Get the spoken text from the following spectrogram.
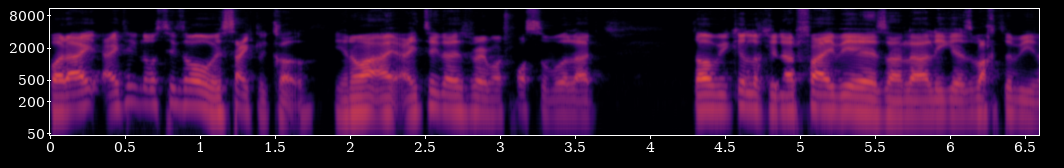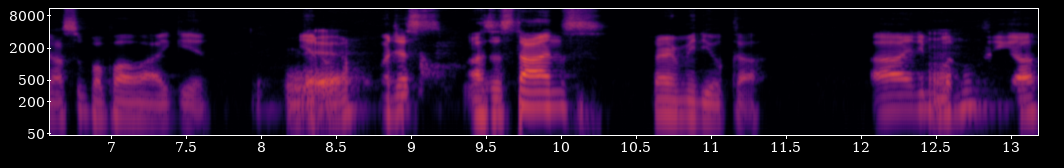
But I, I think those things are always cyclical. You know, I, I think that is very much possible that that we can look at five years and La Liga is back to being a superpower again. You know, Yeah. But just as it stands, very mediocre. Uh, in the Mhm. Bundesliga,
